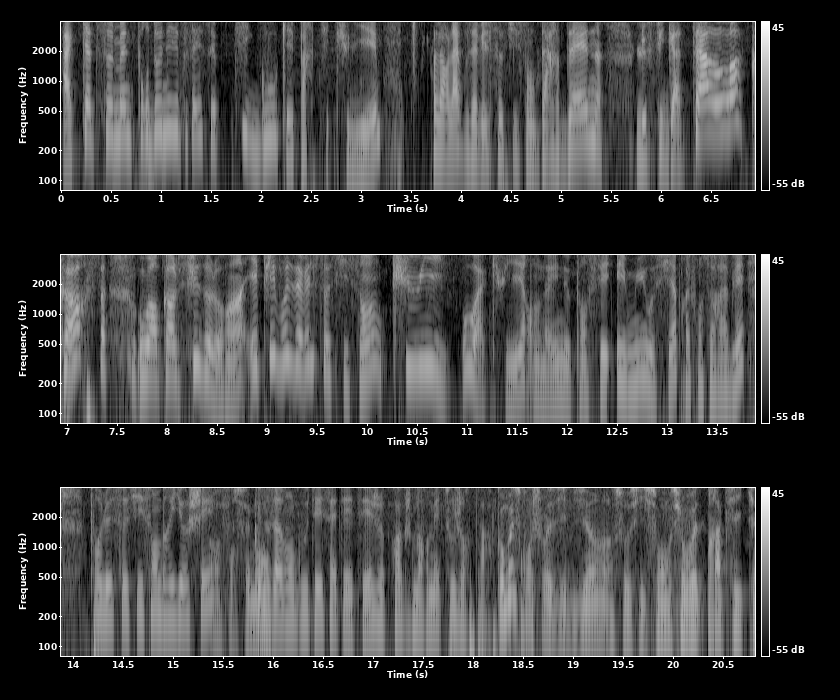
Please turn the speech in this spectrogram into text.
à 4 semaines pour donner, vous savez, ce petit goût qui est particulier. Alors là, vous avez le saucisson d'Ardenne, le figatelle corse ou encore le fuseau lorrain. Et puis vous avez le saucisson cuit ou à cuire. On a une pensée émue aussi après François Rabelais pour le saucisson brioché Oh, que nous avons goûté cet été. Je crois que je m'en remets toujours pas. Comment est-ce qu'on choisit bien un saucisson si on veut être pratique?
